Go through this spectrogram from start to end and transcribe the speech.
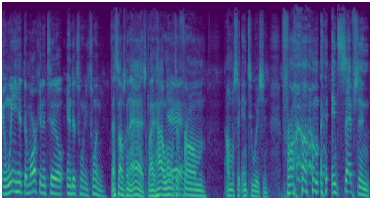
And we ain't hit the market until end of 2020. That's what I was gonna ask. Like, how long was it from? I almost said intuition from inception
